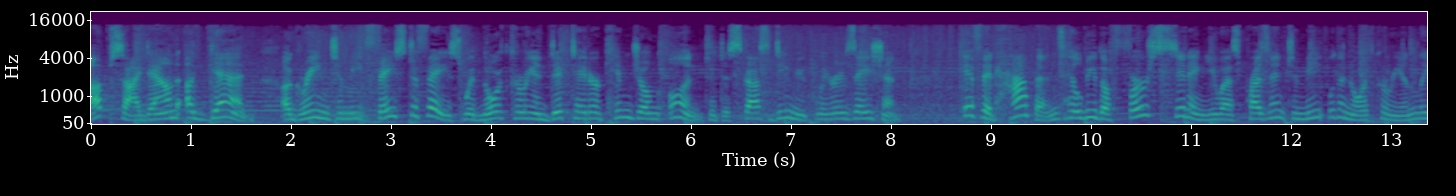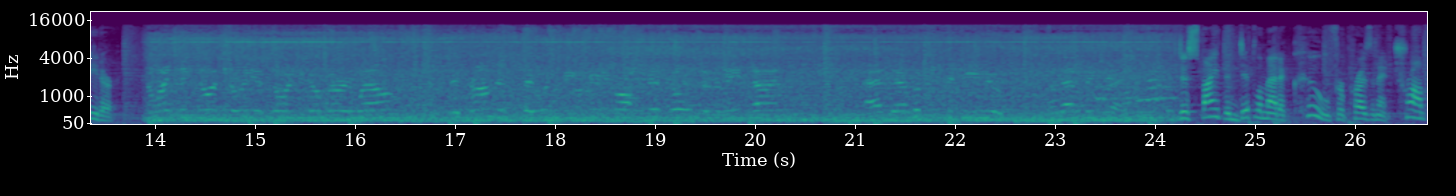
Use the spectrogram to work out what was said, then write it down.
upside down again, agreeing to meet face to face with North Korean dictator Kim Jong un to discuss denuclearization. If it happens, he'll be the first sitting U.S. president to meet with a North Korean leader. So I think North Korea is going to go very well. They promised they wouldn't be shooting off missiles in the meantime, and they're looking for denuke. Despite the diplomatic coup for President Trump,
